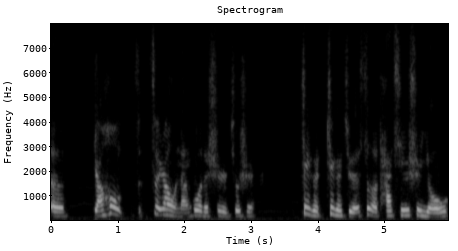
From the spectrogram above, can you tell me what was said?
呃，然后最最让我难过的是，就是这个这个角色，它其实是由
